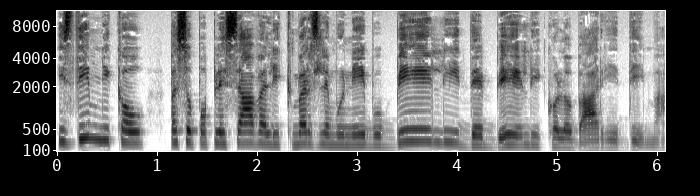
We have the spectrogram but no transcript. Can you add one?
iz dimnikov pa so poplesavali k mrzlemu nebu beli, debeli kolobarji dima.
